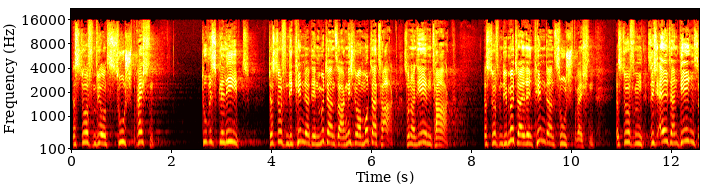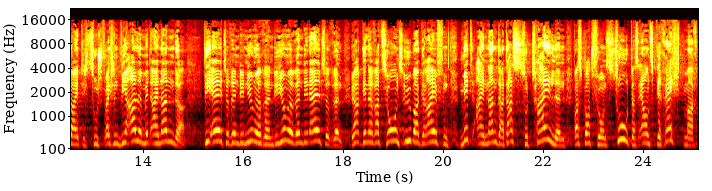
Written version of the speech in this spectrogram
Das dürfen wir uns zusprechen. Du bist geliebt. Das dürfen die Kinder den Müttern sagen, nicht nur am Muttertag, sondern jeden Tag. Das dürfen die Mütter ihren Kindern zusprechen. Das dürfen sich Eltern gegenseitig zusprechen, wir alle miteinander die Älteren den Jüngeren, die Jüngeren den Älteren, ja, generationsübergreifend miteinander das zu teilen, was Gott für uns tut, dass er uns gerecht macht,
